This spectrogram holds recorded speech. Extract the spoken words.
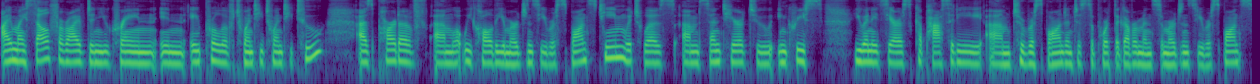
I myself arrived in Ukraine in April of 2022 as part of um, what we call the emergency response team, which was um, sent here to increase UNHCR's capacity um, to respond and to support the government's emergency response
